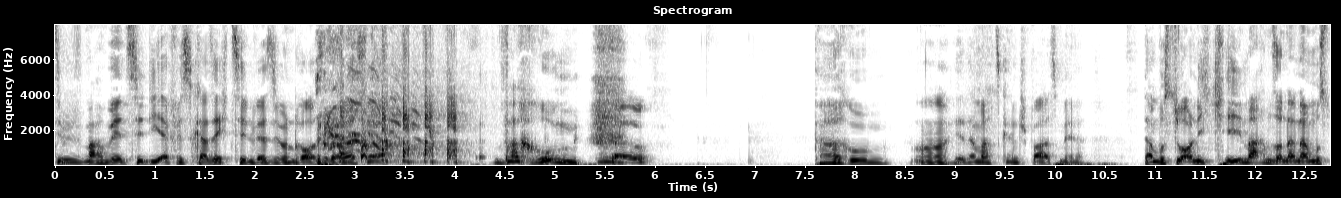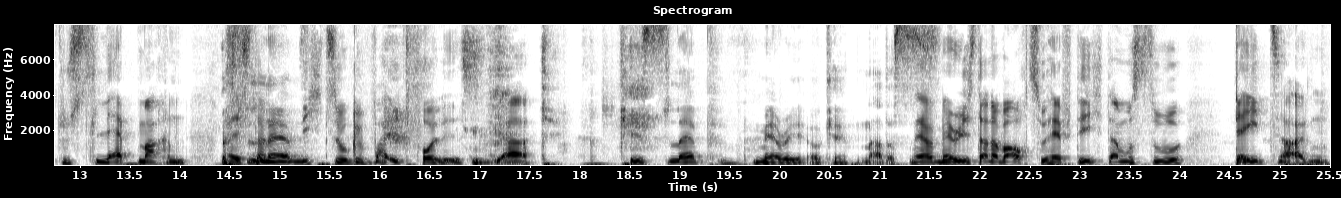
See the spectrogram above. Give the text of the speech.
die, machen wir jetzt hier die FSK 16 Version draus, oder was? Ja, Warum? also, Darum. Oh, ja, da macht's keinen Spaß mehr. Da musst du auch nicht Kill machen, sondern da musst du Slap machen, weil es dann nicht so gewaltvoll ist. Ja. Kiss, Slap, Mary. Okay, na, das. Naja, Mary ist dann aber auch zu heftig. Da musst du Date sagen.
